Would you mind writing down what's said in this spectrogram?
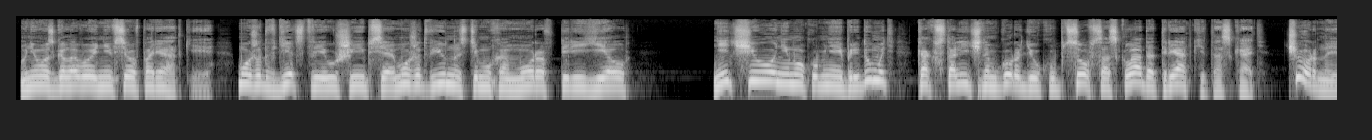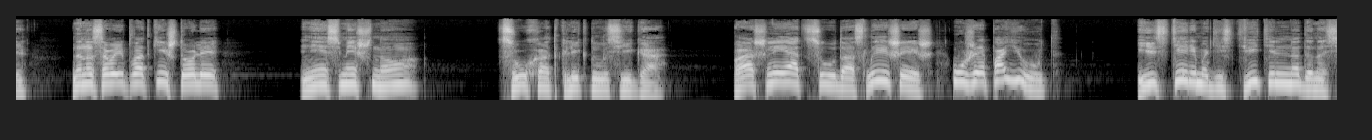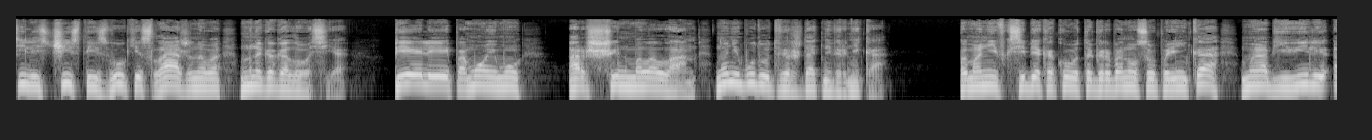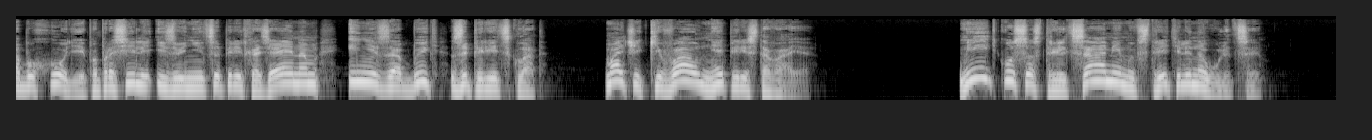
У него с головой не все в порядке. Может, в детстве ушибся, может, в юности мухоморов переел. Ничего не мог умнее придумать, как в столичном городе у купцов со склада тряпки таскать. Черные. На носовые платки, что ли? Не смешно. Сухо откликнулась яга. Пошли отсюда, слышишь? Уже поют. Из терема действительно доносились чистые звуки слаженного многоголосия. Пели, по-моему, Аршин-Малалан, но не буду утверждать наверняка. Поманив к себе какого-то горбоносого паренька, мы объявили об уходе, попросили извиниться перед хозяином и не забыть запереть склад. Мальчик кивал, не переставая. Митьку со стрельцами мы встретили на улице.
